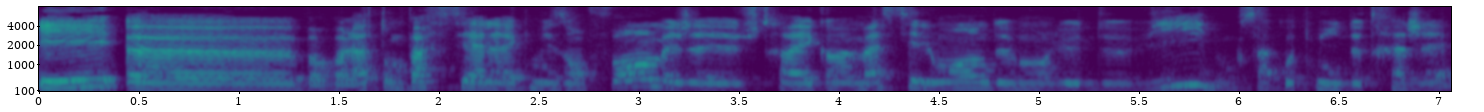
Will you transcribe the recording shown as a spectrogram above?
Et euh, ben voilà, temps partiel avec mes enfants, mais je, travaillais quand même assez loin de mon lieu de vie, donc 50 minutes de trajet.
